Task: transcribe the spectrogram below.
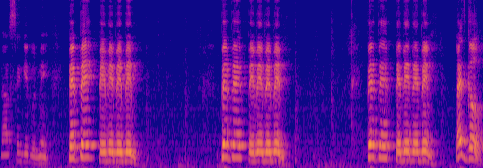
Now sing it with me. Pepe, pepe, pepe. Pepe, pepe, pepe. Pepe, pepe, pepe. Let's go.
